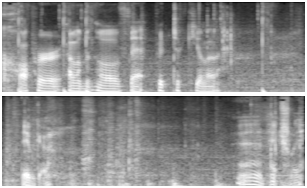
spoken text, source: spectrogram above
copper element of that particular. There we go. And actually,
